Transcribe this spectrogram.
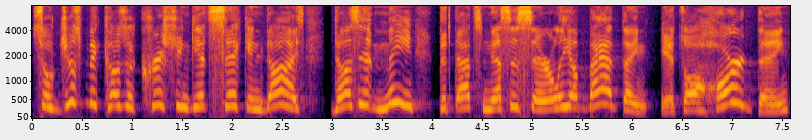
So just because a Christian gets sick and dies doesn't mean that that's necessarily a bad thing. It's a hard thing,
